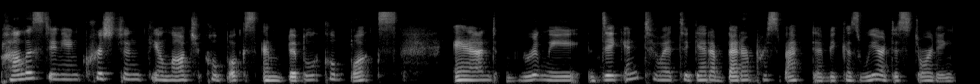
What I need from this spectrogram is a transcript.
palestinian christian theological books and biblical books and really dig into it to get a better perspective because we are distorting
